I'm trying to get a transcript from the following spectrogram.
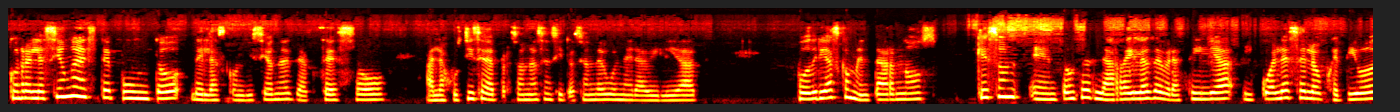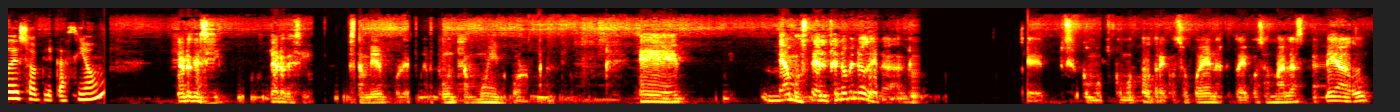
Con relación a este punto de las condiciones de acceso a la justicia de personas en situación de vulnerabilidad, ¿podrías comentarnos ¿Qué son entonces las reglas de Brasilia y cuál es el objetivo de su aplicación? Claro que sí, claro que sí. También por una pregunta muy importante. Eh, veamos, el fenómeno de la eh, como, como todo trae cosas buenas, trae cosas malas, ha creado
